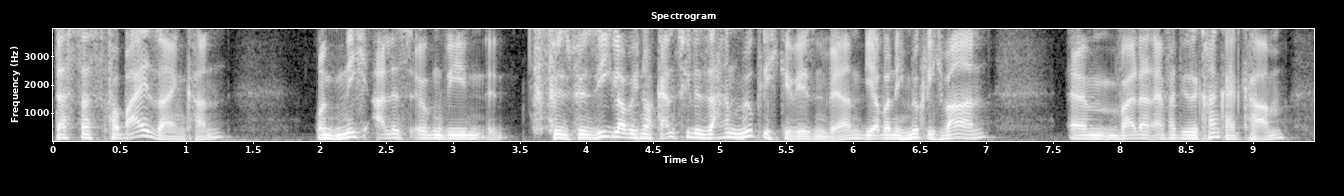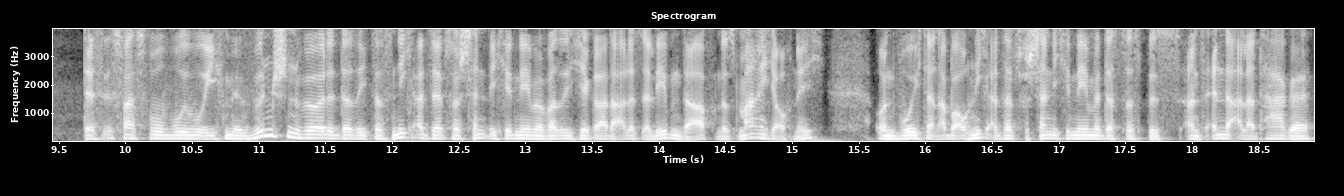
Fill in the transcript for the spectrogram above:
dass das vorbei sein kann und nicht alles irgendwie für, für sie, glaube ich, noch ganz viele Sachen möglich gewesen wären, die aber nicht möglich waren, ähm, weil dann einfach diese Krankheit kam. Das ist was, wo, wo, wo ich mir wünschen würde, dass ich das nicht als Selbstverständliche nehme, was ich hier gerade alles erleben darf. Und das mache ich auch nicht. Und wo ich dann aber auch nicht als Selbstverständliche nehme, dass das bis ans Ende aller Tage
